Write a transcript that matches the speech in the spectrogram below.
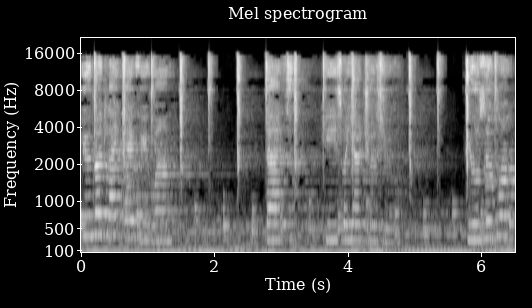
You're not like everyone. That's, he's why I chose you. You're the one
